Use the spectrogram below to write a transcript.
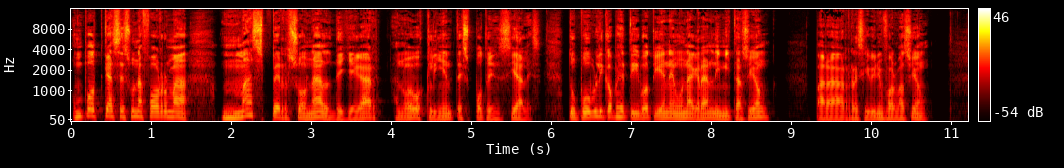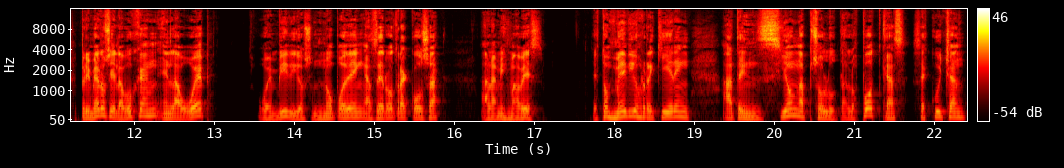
Un podcast es una forma más personal de llegar a nuevos clientes potenciales. Tu público objetivo tiene una gran limitación para recibir información. Primero, si la buscan en la web o en vídeos, no pueden hacer otra cosa a la misma vez. Estos medios requieren atención absoluta. Los podcasts se escuchan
